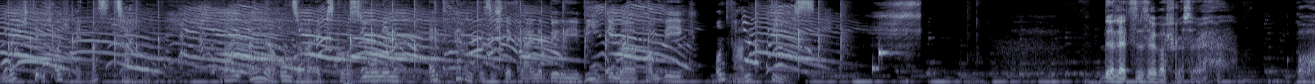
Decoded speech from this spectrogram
möchte ich euch etwas zeigen. Bei einer unserer Exkursionen entfernte sich der kleine Billy wie immer vom Weg und fand dies. Der letzte Silberschlüssel. Oh.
